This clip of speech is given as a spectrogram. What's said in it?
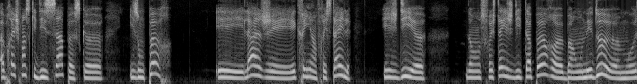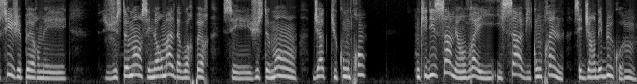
après, je pense qu'ils disent ça parce que ils ont peur. Et là, j'ai écrit un freestyle et je dis euh, dans ce freestyle, je dis t'as peur? Euh, Ben on est deux. Moi aussi j'ai peur, mais justement c'est normal d'avoir peur. C'est justement Jack, tu comprends. Donc ils disent ça, mais en vrai ils, savent, ils comprennent. C'est déjà un début quoi. Hmm.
